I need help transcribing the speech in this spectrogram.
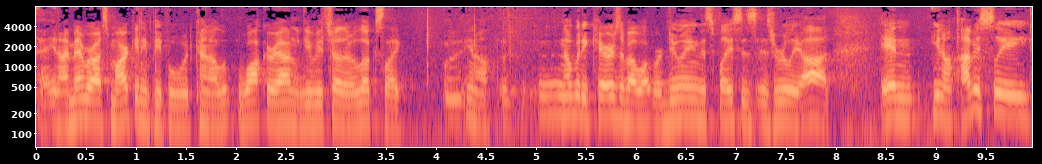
you know, I remember us marketing people would kind of walk around and give each other looks like, you know, nobody cares about what we're doing. This place is, is really odd. And, you know, obviously,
